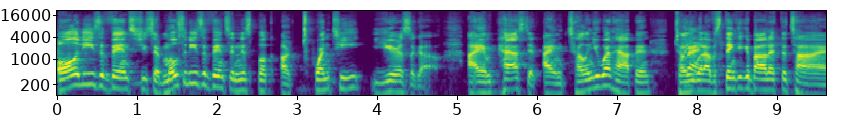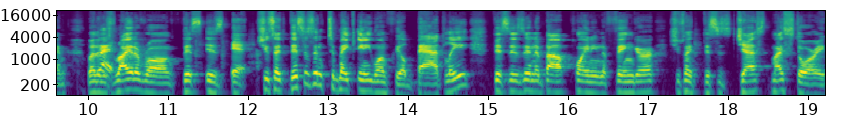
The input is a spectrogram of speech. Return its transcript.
all of these events. She said most of these events in this book are 20 years ago. I am past it. I am telling you what happened, telling Right. you what I was thinking about at the time, whether it's Right. right or wrong. This is it. She said, This isn't to make anyone feel badly. This isn't about pointing the finger. She's like, This is just my story,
